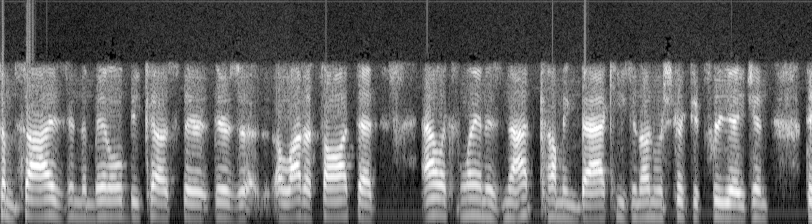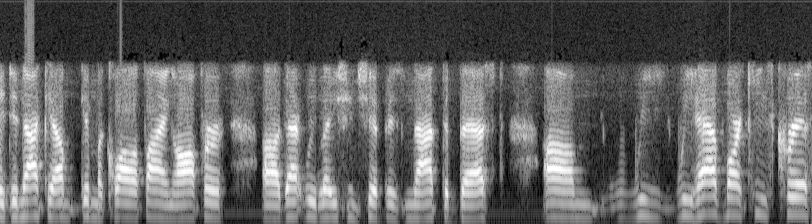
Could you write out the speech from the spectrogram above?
some size in the middle because there there's a, a lot of thought that Alex Len is not coming back. He's an unrestricted free agent. They did not give, him a qualifying offer. Uh, that relationship is not the best. Um, we we have Marquese Chriss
